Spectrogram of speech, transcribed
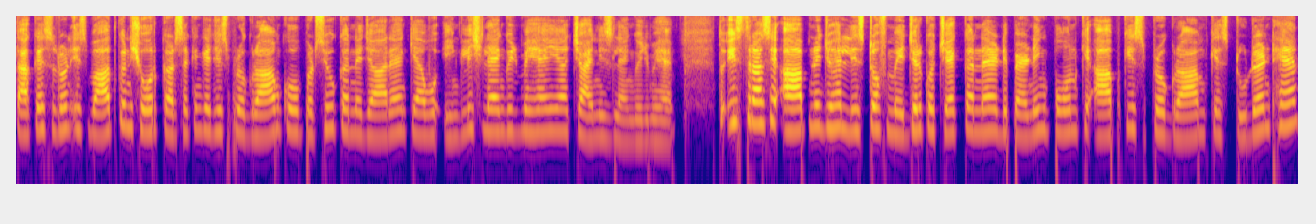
ताकि स्टूडेंट इस बात को इंश्योर कर सकें कि जिस प्रोग्राम को परस्यू करने जा रहे हैं, क्या वो इंग्लिश लैंग्वेज में है या चाइनीज़ लैंग्वेज में है? तो इस तरह से आपने जो है लिस्ट ऑफ़ मेजर को चेक करना है डिपेंडिंग पोन कि आप किस प्रोग्राम के स्टूडेंट हैं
